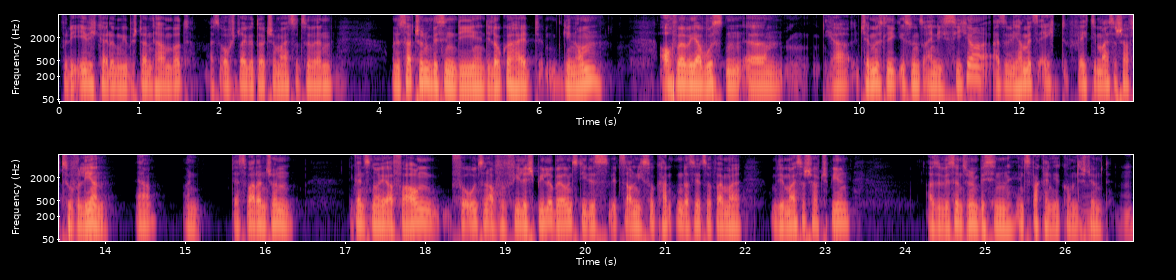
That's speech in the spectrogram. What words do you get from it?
für die Ewigkeit irgendwie Bestand haben wird, als Aufsteiger deutscher Meister zu werden. Und es hat schon ein bisschen die, die Lockerheit genommen. Auch weil wir ja wussten, ähm, ja, Champions League ist uns eigentlich sicher. Also wir haben jetzt echt vielleicht die Meisterschaft zu verlieren. Ja. Und das war dann schon eine ganz neue Erfahrung für uns und auch für viele Spieler bei uns, die das jetzt auch nicht so kannten, dass sie jetzt auf einmal um die Meisterschaft spielen. Also wir sind schon ein bisschen ins Wackeln gekommen, das stimmt. Mhm.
